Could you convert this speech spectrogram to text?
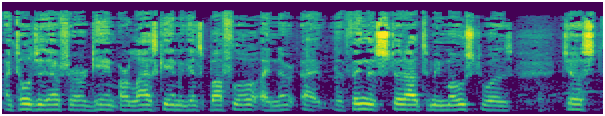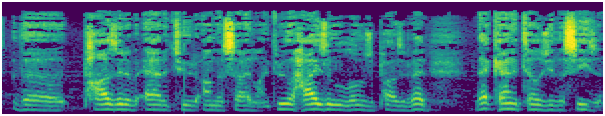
I told you after our game, our last game against Buffalo, I never. I, the thing that stood out to me most was just the positive attitude on the sideline through the highs and the lows of positive ed. That kind of tells you the season,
